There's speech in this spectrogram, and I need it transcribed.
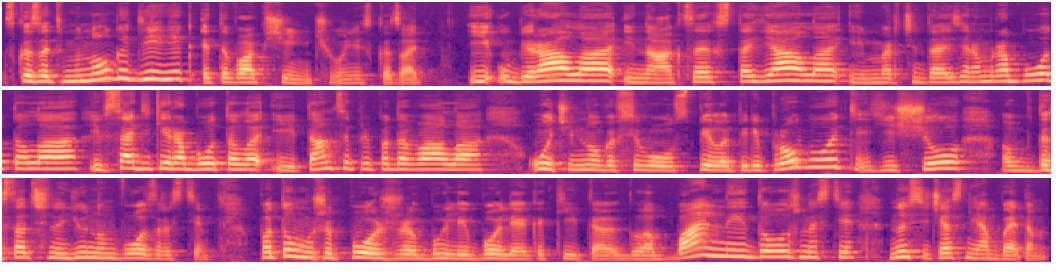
сказать много денег, это вообще ничего не сказать и убирала, и на акциях стояла, и мерчендайзером работала, и в садике работала, и танцы преподавала. Очень много всего успела перепробовать еще в достаточно юном возрасте. Потом уже позже были более какие-то глобальные должности, но сейчас не об этом.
